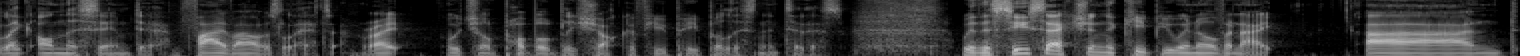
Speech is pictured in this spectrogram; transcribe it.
like on the same day, five hours later, right? Which will probably shock a few people listening to this. With a C-section, they keep you in overnight, and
